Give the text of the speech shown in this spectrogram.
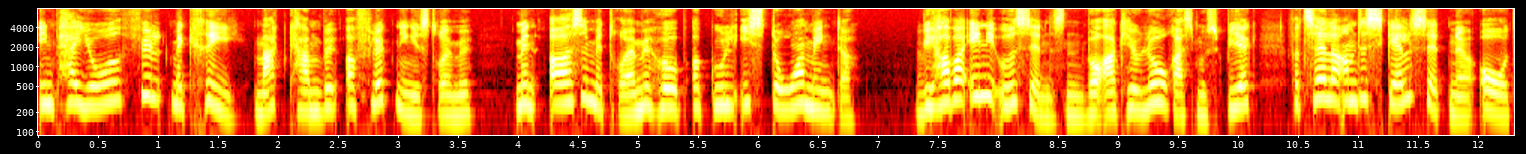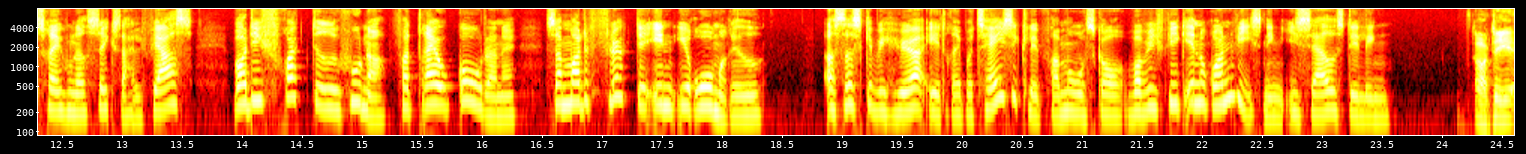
en periode fyldt med krig, magtkampe og flygtningestrømme, men også med drømme, håb og guld i store mængder. Vi hopper ind i udsendelsen, hvor arkeolog Rasmus Birk fortæller om det skældsættende år 376, hvor de frygtede hunder fordrev goderne, som måtte flygte ind i Romeriet. Og så skal vi høre et reportageklip fra Moskov, hvor vi fik en rundvisning i særudstillingen. Og det,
